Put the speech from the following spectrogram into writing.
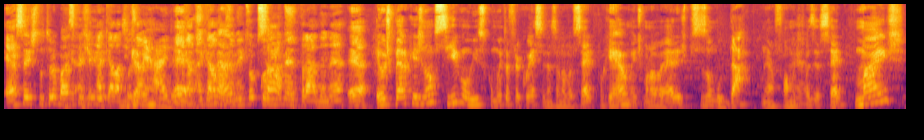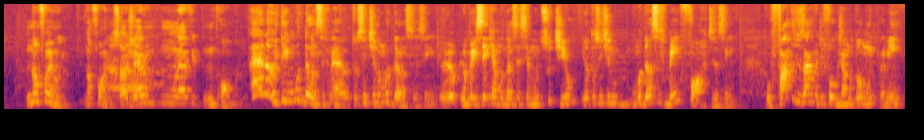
Essa é a estrutura básica de, Aquela De coisa. Kamen Rider. É, aquela coisa meio que cronometrada, né? É, eu espero que eles não sigam isso com muita frequência nessa nova série, porque é realmente uma nova era, eles precisam mudar né, a forma de fazer a série. Mas não foi ruim, não foi ruim, só Não. gera um, um leve incômodo. É, não, e tem mudanças, né? Eu tô sentindo mudanças, assim. Eu, eu pensei que a mudança ia ser muito sutil e eu tô sentindo mudanças bem fortes, assim. O fato de usar arma de fogo já mudou muito pra mim.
